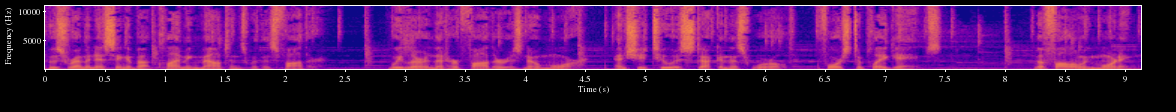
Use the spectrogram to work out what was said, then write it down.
who's reminiscing about climbing mountains with his father. We learn that her father is no more, and she too is stuck in this world, forced to play games. The following morning,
